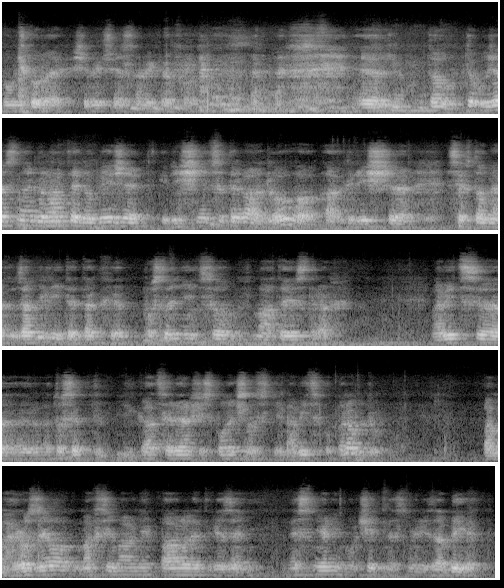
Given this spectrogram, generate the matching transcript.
Boučkové, že mi na mikrofon. to, to úžasné bylo na té době, že když něco trvá dlouho a když se v tom zabydlíte, tak poslední, co máte, je strach. Navíc, a to se týká celé naší společnosti. Navíc opravdu vám hrozilo maximálně pár let vězení. Nesměli močit, nesměli zabíjet.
